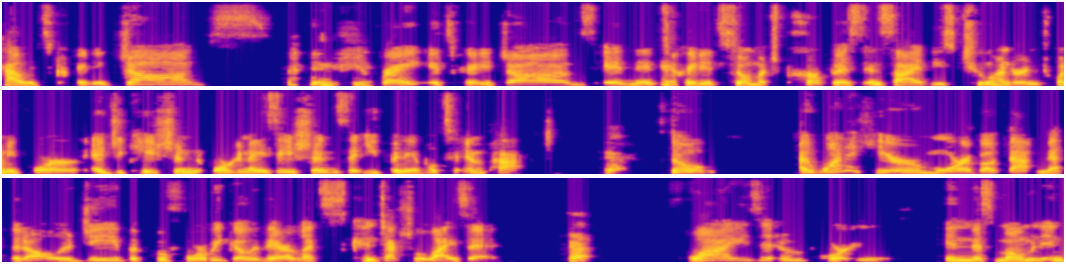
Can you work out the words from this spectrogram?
how it's created jobs, right? It's created jobs and it's created so much purpose inside these 224 education organizations that you've been able to impact. So I want to hear more about that methodology, but before we go there, let's contextualize it. Yeah. Why is it important in this moment in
